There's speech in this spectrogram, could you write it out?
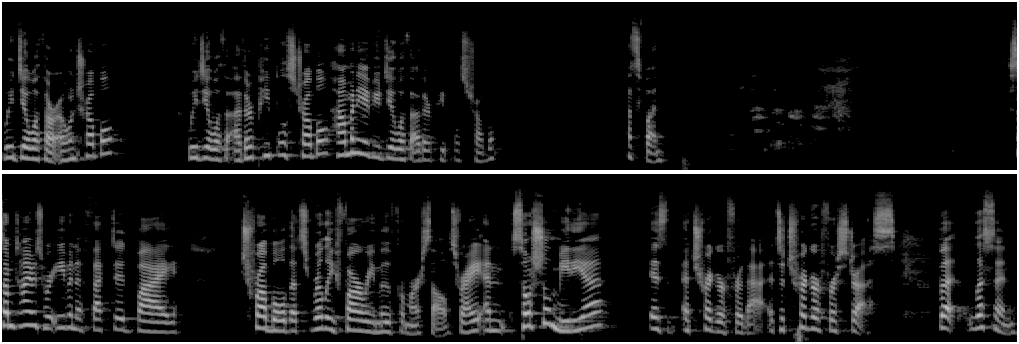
We deal with our own trouble, we deal with other people's trouble. How many of you deal with other people's trouble? That's fun. Sometimes we're even affected by trouble that's really far removed from ourselves, right? And social media is a trigger for that. It's a trigger for stress. But listen,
